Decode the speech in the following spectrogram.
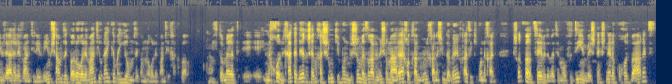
אם זה היה רלוונטי לי, ואם שם זה כבר לא רלוונטי, אולי גם היום זה גם לא רלוונטי לך כבר. כן. זאת אומרת, אה, אה, נכון, מתחילת הדרך שאין לך שום כיוון ושום עזרה ומישהו מארח אותך ומביא לך אנשים לדבר איתך, זה כיוון אחד. יש עוד כבר צוות ואתם עובדים ויש שני- לקוחות בארץ,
